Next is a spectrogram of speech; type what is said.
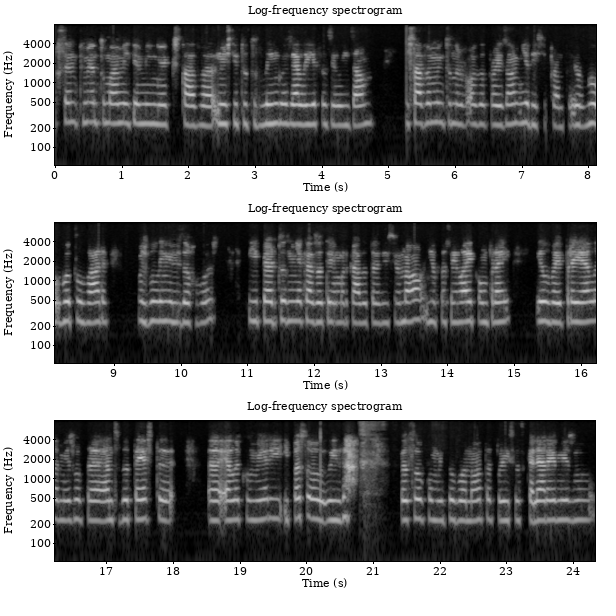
recentemente uma amiga minha que estava no Instituto de Línguas, ela ia fazer o exame e estava muito nervosa para o exame e eu disse, pronto, eu vou, vou-te levar uns bolinhos de arroz e perto da minha casa tenho um mercado tradicional e eu passei lá e comprei e levei para ela mesmo para antes do teste ela comer e, e passou o exame. Passou com muito boa nota, por isso se calhar é mesmo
